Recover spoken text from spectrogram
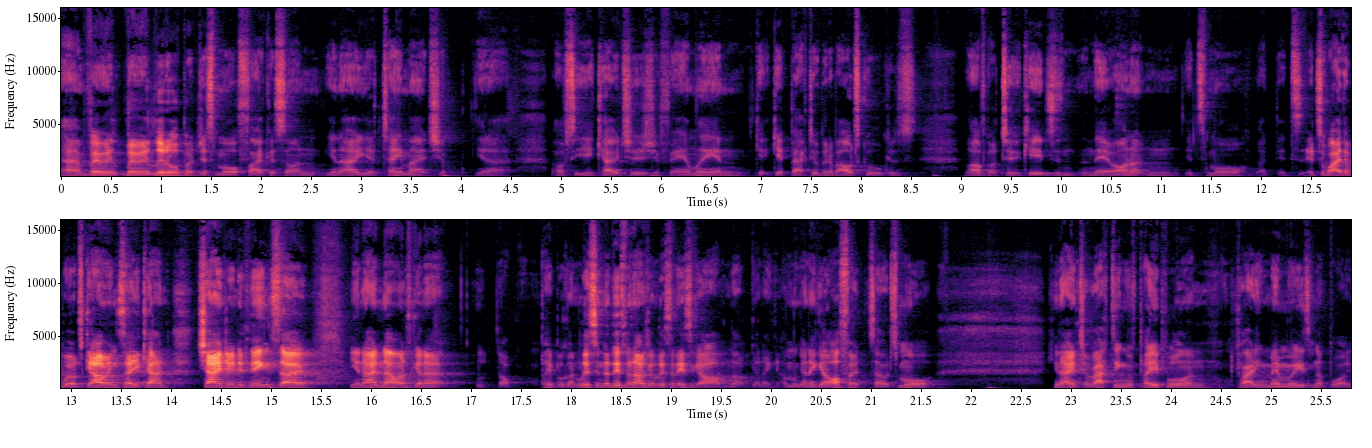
um, very very little, but just more focus on you know your teammates, your, you know obviously your coaches, your family, and get get back to a bit of old school because. I've got two kids and, and, they're on it, and it's more it's it's the way the world's going, so you can't change anything. So, you know, no one's gonna oh, people are gonna listen to this, but I was gonna listen to this and go, oh, I'm not gonna I'm gonna go off it. So it's more, you know, interacting with people and creating memories. Not by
